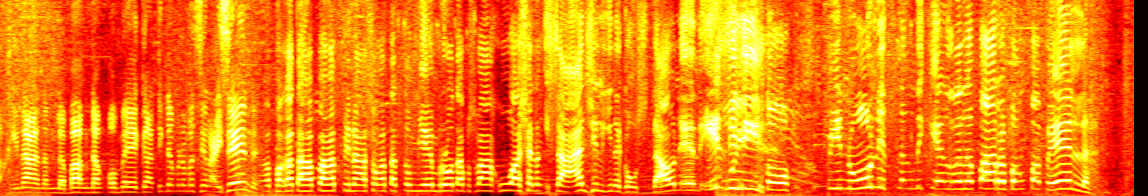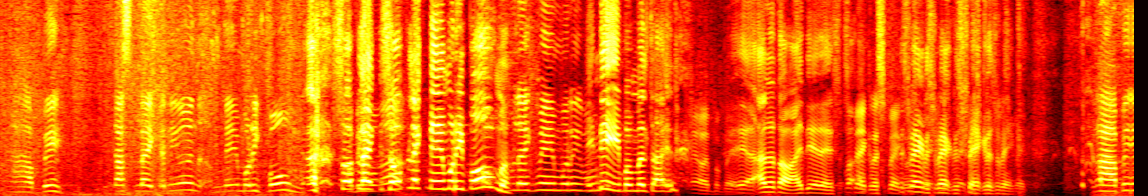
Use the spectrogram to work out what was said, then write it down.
laki na ng labang ng Omega. Tingnan mo naman si Ryzen. Napakatapang at pinasok ang tatlong miyembro tapos makakuha siya ng isa. Angelina goes down and easy dito. Pinunit lang ni Kelra na para bang papel. Grabe. That's like, ano yun, memory foam. soft Sabi like, soft like memory foam. Soft like memory foam. Hindi, ibang bansa yun. Eh, iba ba yun? Ano to? IDNS. Respect, respect, Respect, respect, respect, respect. Grabe.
